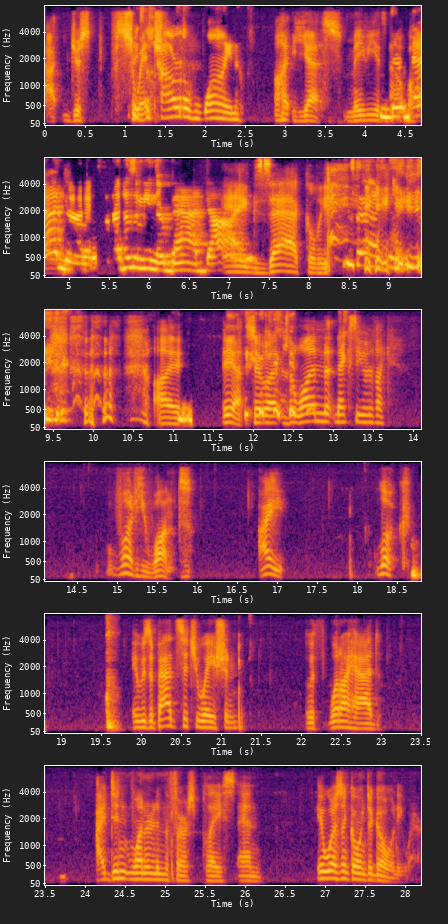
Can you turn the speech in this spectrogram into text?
uh, just It's the power of wine. Uh, yes, maybe it's They're alcohol. bad guys, but that doesn't mean they're bad guys. Exactly. Exactly. I yeah. So uh, the one next to you was like, "What do you want?" I look. It was a bad situation with what I had. I didn't want it in the first place, and it wasn't going to go anywhere.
